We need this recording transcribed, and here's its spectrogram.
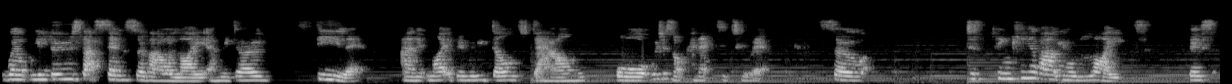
when we lose that sense of our light and we don't feel it, and it might have been really dulled down or we're just not connected to it. So just thinking about your light, this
